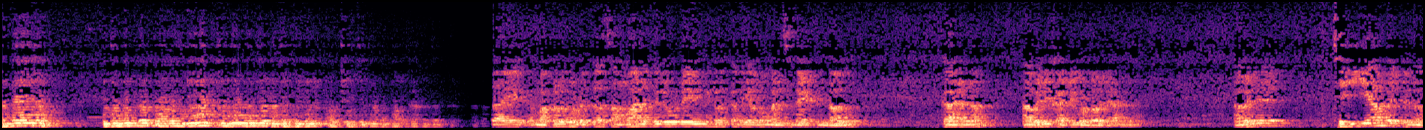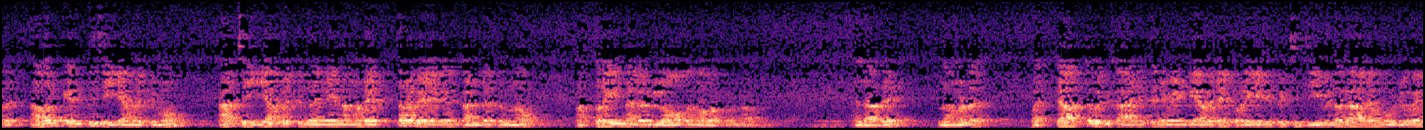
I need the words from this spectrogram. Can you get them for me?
എന്തായാലും ഇതുകൊണ്ട് പറഞ്ഞാൽ പുതിയ പുതിയ പദ്ധതികൾ ഔദ്യോഗിക നടപ്പാക്കേണ്ടതുണ്ട് മക്കൾ കൊടുത്ത സമ്മാനത്തിലൂടെയും നിങ്ങൾക്കത് ചിലപ്പോൾ മനസ്സിലായിട്ടുണ്ടാകും. കാരണം അവർ കഴിവുള്ളവരാണ് അവർ ചെയ്യാൻ പറ്റുന്നത് അവർക്ക് എന്ത് ചെയ്യാൻ പറ്റുമോ ആ ചെയ്യാൻ പറ്റുന്നതിനെ നമ്മൾ എത്ര വേഗം കണ്ടെത്തുന്നോ അത്രയും നല്ലൊരു ലോകം അവർക്കുണ്ടാകും. അല്ലാതെ നമ്മൾ പറ്റാത്ത ഒരു കാര്യത്തിന് വേണ്ടി അവരെ പ്രേരിപ്പിച്ച് ജീവിതകാലം മുഴുവൻ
